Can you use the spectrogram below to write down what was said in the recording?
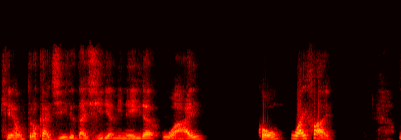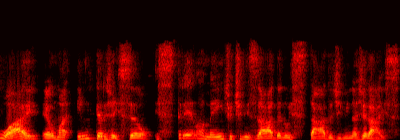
que é um trocadilho da gíria mineira Wi com Wi-Fi. Why é uma interjeição extremamente utilizada no estado de Minas Gerais,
